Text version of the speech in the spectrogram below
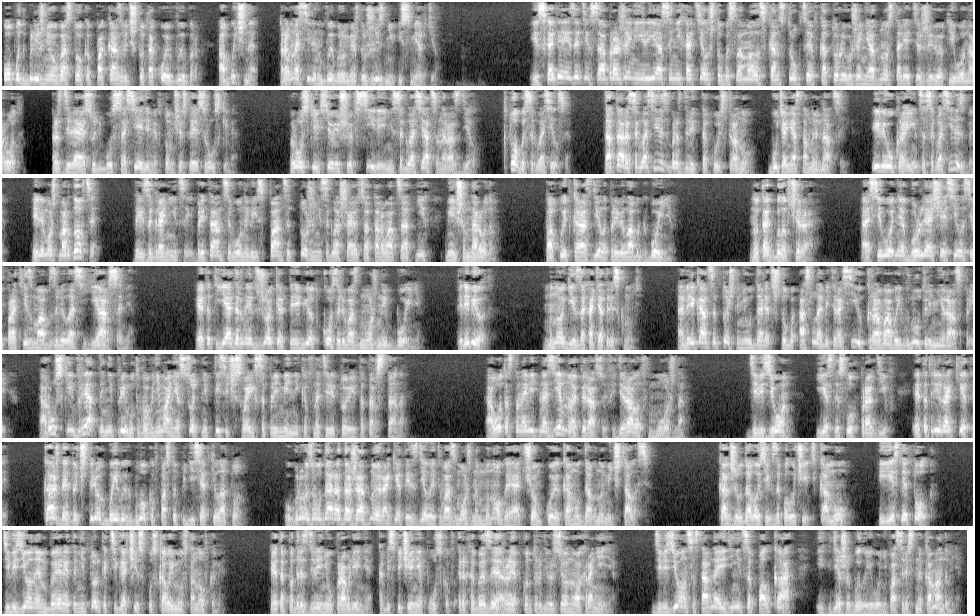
Опыт Ближнего Востока показывает, что такой выбор обычно равносилен выбору между жизнью и смертью. Исходя из этих соображений, Ильяса не хотел, чтобы сломалась конструкция, в которой уже не одно столетие живет его народ, разделяя судьбу с соседями, в том числе и с русскими. Русские все еще в силе и не согласятся на раздел. Кто бы согласился? Татары согласились бы разделить такую страну, будь они основной нацией? Или украинцы согласились бы? Или, может, мордовцы? Да и за границей, британцы вон или испанцы тоже не соглашаются оторваться от них меньшим народом. Попытка раздела привела бы к бойне. Но так было вчера. А сегодня бурлящая сила сепаратизма обзавелась ярсами. Этот ядерный Джокер перебьет козырь возможной бойни. Перебьет. Многие захотят рискнуть. Американцы точно не ударят, чтобы ослабить Россию кровавой внутренней распри, а русские вряд ли не примут во внимание сотни тысяч своих соплеменников на территории Татарстана. А вот остановить наземную операцию федералов можно. Дивизион, если слух правдив, это три ракеты, каждая до четырех боевых блоков по 150 килотонн. Угроза удара даже одной ракетой сделает возможным многое, о чем кое-кому давно мечталось. Как же удалось их заполучить? Кому? И есть ли толк? Дивизион МБР это не только тягачи с пусковыми установками. Это подразделение управления, обеспечение пусков, РХБЗ, РЭП, контрдиверсионного охранения. Дивизион – составная единица полка, и где же было его непосредственное командование?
